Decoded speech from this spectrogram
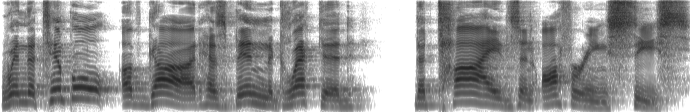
When the temple of God has been neglected, the tithes and offerings cease.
